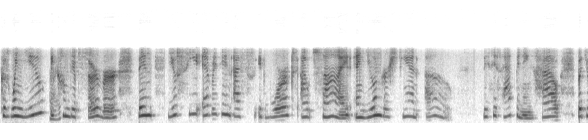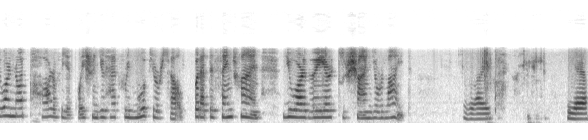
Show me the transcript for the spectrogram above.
because when you Right. become the observer then you see everything as it works outside and you understand oh this is happening how but you are not part of the equation you have removed yourself but at the same time you are there to shine your light Right. Yes,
